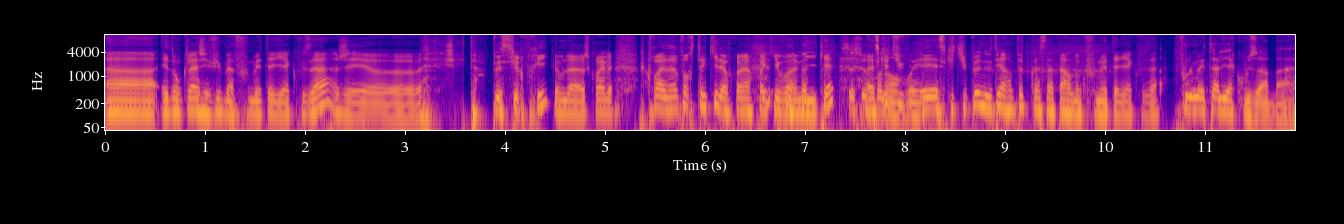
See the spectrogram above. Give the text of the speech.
Euh, et donc là, j'ai vu bah, Full Metal Yakuza. J'ai euh, j'ai été un peu surpris, comme là, je crois, je crois n'importe qui la première fois qu'il voit un Miike. C'est Est-ce que, surprenant, tu, oui. est-ce que tu peux nous dire un peu de quoi ça parle, donc Full Metal Yakuza? Full Metal Yakuza, bah,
